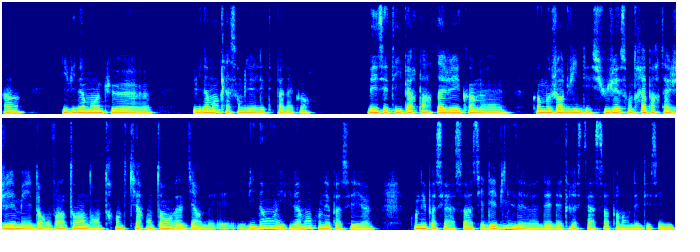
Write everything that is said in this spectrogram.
Hein? Évidemment que, évidemment que l'Assemblée, elle n'était pas d'accord. Mais c'était hyper partagé, comme, euh, aujourd'hui, des sujets sont très partagés, mais dans 20 ans, dans 30, 40 ans, on va se dire, mais évident, évidemment qu'on est passé, euh, qu'on est passé à ça. C'est débile d'être resté à ça pendant des décennies.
